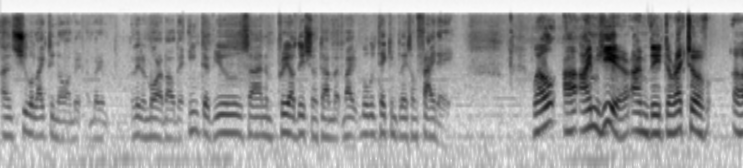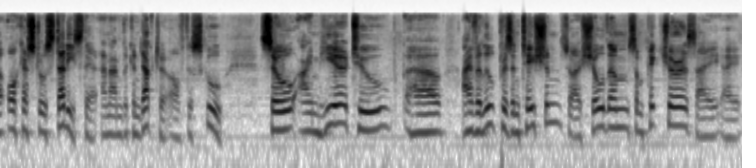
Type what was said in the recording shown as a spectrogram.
And she would like to know a, bit, a, bit- a little more about the interviews and pre-auditions that might, will be taking place on Friday. Well, uh, I'm here. I'm the director of uh, orchestral studies there, and I'm the conductor of the school. So I'm here to. Uh, I have a little presentation, so I show them some pictures, I, I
